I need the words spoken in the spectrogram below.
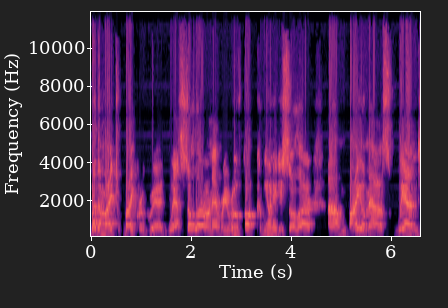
but a microgrid where solar on every rooftop, community solar, um, biomass, wind,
